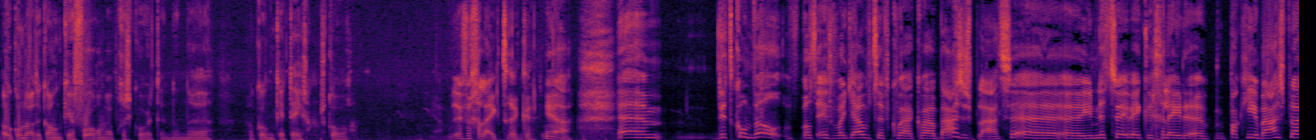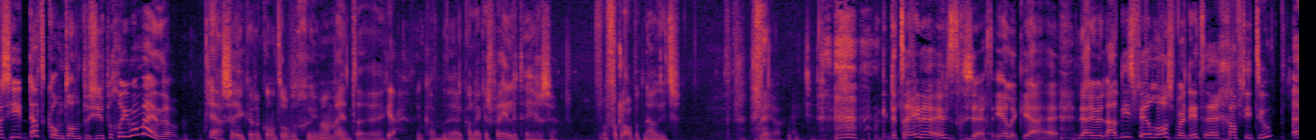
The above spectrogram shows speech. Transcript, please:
Ook omdat ik al een keer voor hem heb gescoord. En dan uh, ook een keer tegen hem scoren. Ja, even gelijk trekken. Ja. Um, dit komt wel, wat even wat jou betreft, qua, qua basisplaatsen. Uh, uh, net twee weken geleden pak je je basisplaats hier. Dat komt dan precies op het goede moment ook. Ja, zeker. Dat komt op het goede moment. ja, ik kan, kan lekker spelen tegen ze. Of verklap ik nou iets? Nee, De trainer heeft het gezegd, eerlijk. Ja. Hij laat niet veel los, maar dit uh, gaf hij toe. Um,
